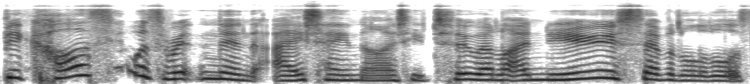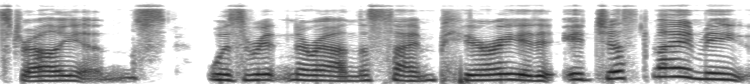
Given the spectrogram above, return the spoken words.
because it was written in 1892 and I knew Seven Little Australians was written around the same period, it just made me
